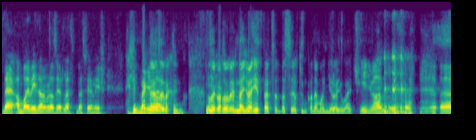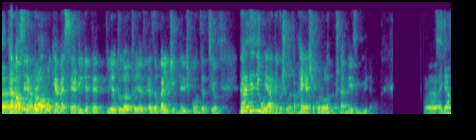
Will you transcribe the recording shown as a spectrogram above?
De abban a védelemről azért lesz beszélni, és, és itt megint... Azért, azért akartam, hogy 47 percet beszéltünk, ha nem annyira jó egység. Így van. hát azért, mert arról kell beszélni, ugye, te, ugye tudod, hogy ez, ez a Belicsiknél is koncepció, de hát én jó játékos voltam, helyes, akkor rólad most nem nézünk videót. Uh, igen.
